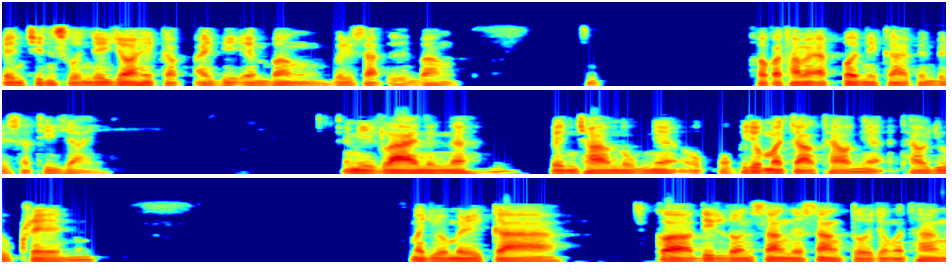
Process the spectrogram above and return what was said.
เป็นชิ้นส่วนย่อยๆให้กับ IBM บ้าง บริษัทอื่นบ้าง เขาก็ทำให้ Apple นี่กลายเป็นบริษัทที่ใหญ่ มีอีกรายหนึ่งนะ เป็นชาวหนุ่มเนี่ยอพยพมาจากแถวเนี่ยแถวยูเครน มาอยู่อเมริกา ก็ดิ้นรนสร้างเนื้อสร้างตัวจนกระทั่ง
